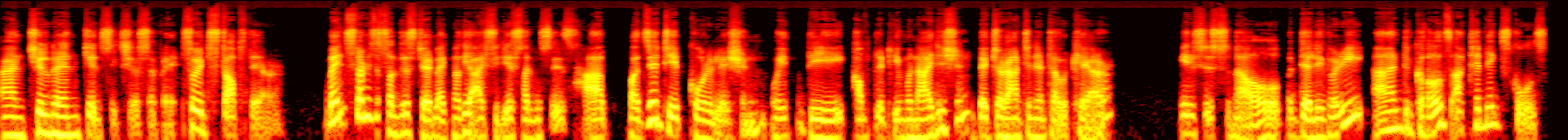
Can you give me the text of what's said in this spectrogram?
and children till six years of age. So it stops there. Many studies suggested, like you the ICDS services have positive correlation with the complete immunization, better antenatal care, institutional delivery, and girls attending schools.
